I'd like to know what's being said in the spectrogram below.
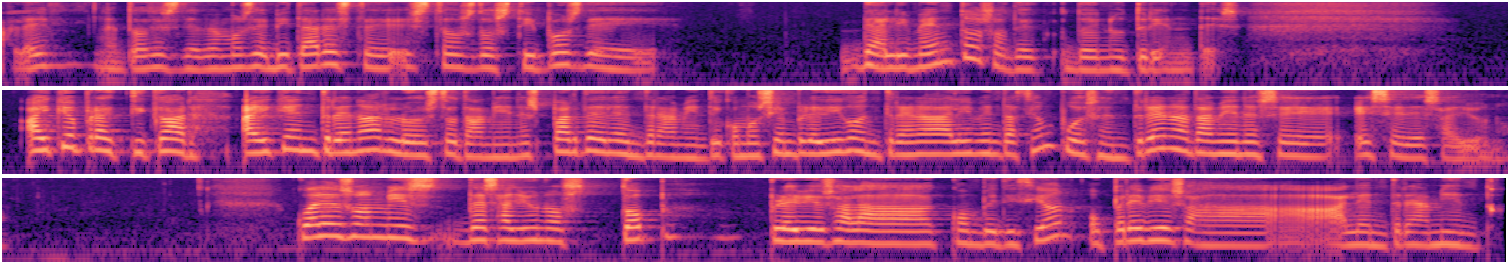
¿vale? Entonces debemos de evitar este, estos dos tipos de, alimentos o de nutrientes. Hay que practicar, hay que entrenarlo esto también, es parte del entrenamiento. Y como siempre digo, entrena la alimentación, pues entrena también ese, desayuno. ¿Cuáles son mis desayunos top previos a la competición o previos al entrenamiento?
